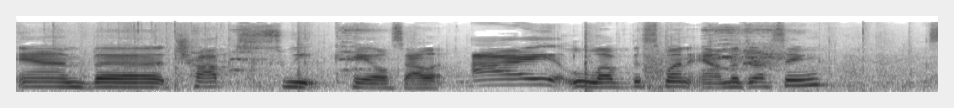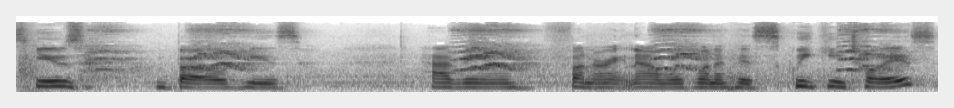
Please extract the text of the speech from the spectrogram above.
and the chopped sweet kale salad. I love this one and the dressing. Excuse Bo, he's having fun right now with one of his squeaky toys.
